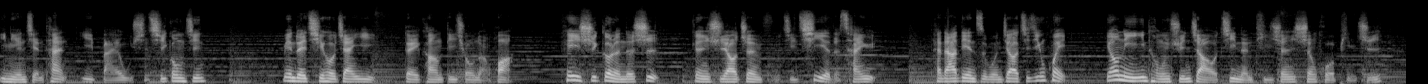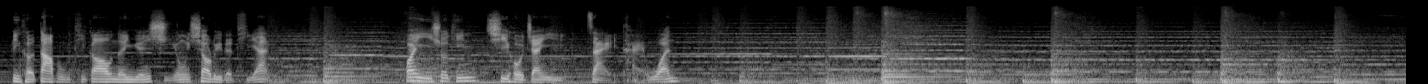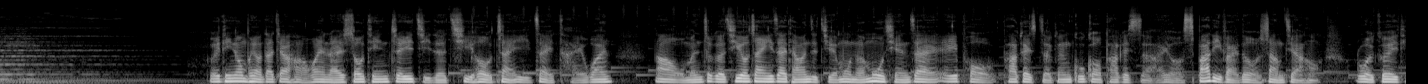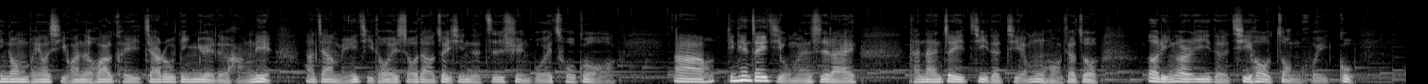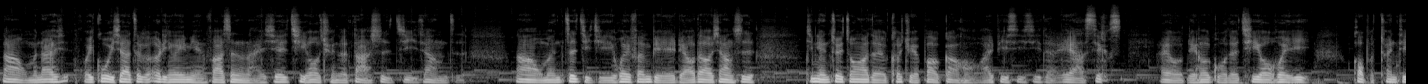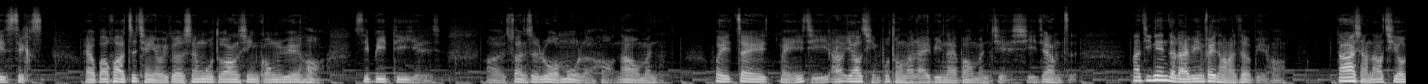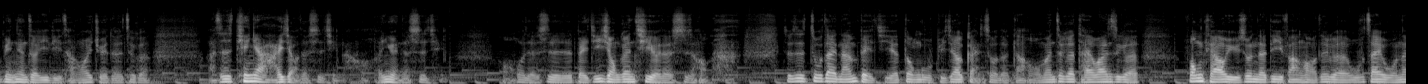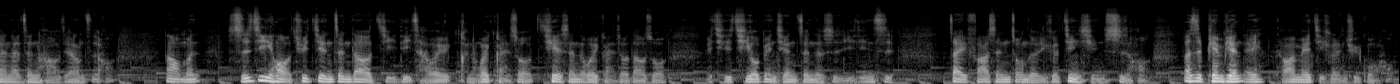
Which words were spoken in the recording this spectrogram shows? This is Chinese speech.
一年减碳一百五十七公斤。面对气候战役，对抗地球暖化，可以是个人的事，更需要政府及企业的参与。台达电子文教基金会邀您一同寻找既能提升生活品质，并可大幅提高能源使用效率的提案。欢迎收听《气候战役在台湾》。各位听众朋友，大家好，欢迎来收听这一集的《气候战役在台湾》。那我们这个《气候战役在台湾》的节目呢，目前在 Apple Podcast、跟 Google Podcast 还有 Spotify 都有上架哈。如果各位听众朋友喜欢的话，可以加入订阅的行列，那这样每一集都会收到最新的资讯，不会错过哦。那今天这一集，我们是来谈谈这一季的节目哈，叫做《二零二一的气候总回顾》。那我们来回顾一下这个二零二一年发生了哪一些气候圈的大事迹，这样子。那我们这几集会分别聊到像是今年最重要的科学报告哈，IPCC 的 AR6，还有联合国的气候会议 COP26。还有包括之前有一个生物多样性公约哈，CBD 也呃算是落幕了哈。那我们会在每一集邀邀请不同的来宾来帮我们解析这样子。那今天的来宾非常的特别哈，大家想到气候变迁这个议题，常会觉得这个啊这是天涯海角的事情啊，很远的事情哦，或者是北极熊跟企鹅的事哈，就是住在南北极的动物比较感受得到。我们这个台湾是个风调雨顺的地方哈，这个无灾无难的正好这样子哈。那我们实际哈去见证到极地，才会可能会感受切身的会感受到说，诶，其实气候变迁真的是已经是在发生中的一个进行式哈。但是偏偏诶，台湾没几个人去过哈。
